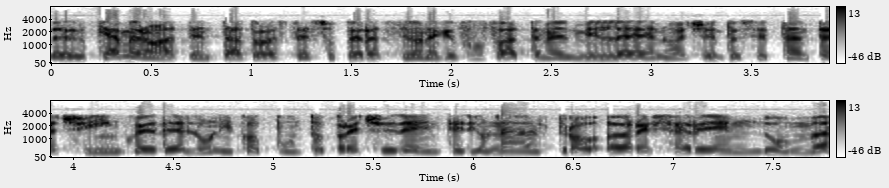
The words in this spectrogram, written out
eh, Cameron ha tentato la stessa operazione che fu fatta nel 1975 ed è l'unico appunto precedente di un altro uh, referendum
